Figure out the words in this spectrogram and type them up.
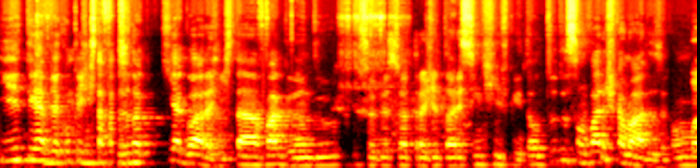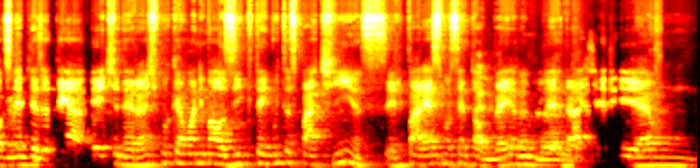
E tem a ver com o que a gente está fazendo aqui agora. A gente está vagando sobre a sua trajetória científica. Então, tudo são várias camadas. É com grande... certeza tem a ver itinerante, porque é um animalzinho que tem muitas patinhas. Ele parece uma centopeia, mas na verdade ele é um,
